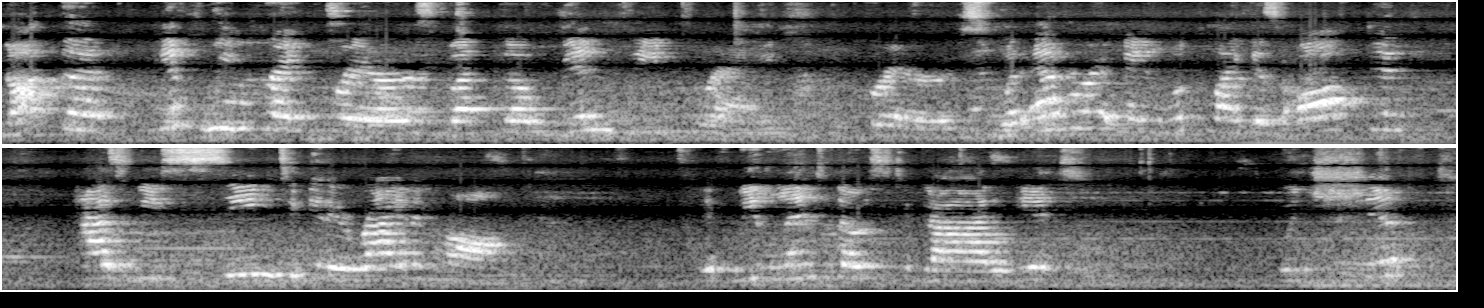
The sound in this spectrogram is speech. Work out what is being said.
not the if we pray prayers, but the when we pray prayers, whatever it may look like, as often as we seem to get it right and wrong, if we lent those to God, it would shift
